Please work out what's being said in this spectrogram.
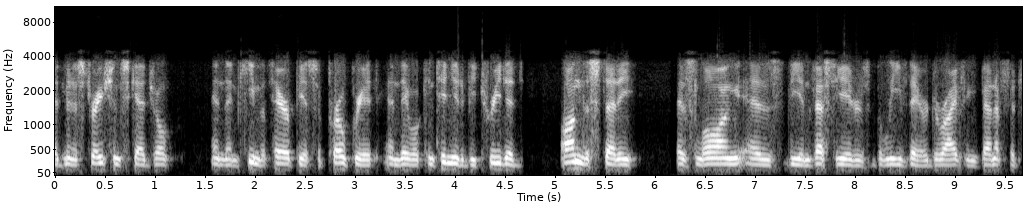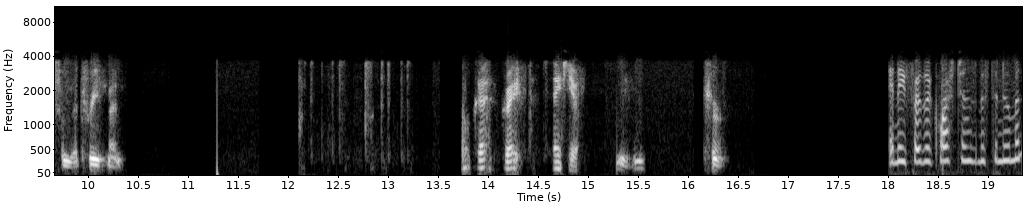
administration schedule, and then chemotherapy as appropriate, and they will continue to be treated on the study as long as the investigators believe they are deriving benefit from the treatment. Okay, great. Thank you. Mm-hmm. Sure. Any further questions, Mr. Newman?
